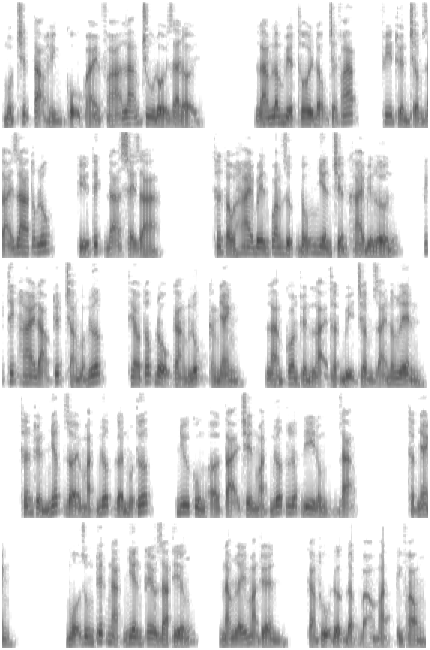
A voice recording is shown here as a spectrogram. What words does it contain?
một chiếc tạo hình cổ quái phá lãng chu đổi ra đời. Làm lâm việt thôi động trận pháp, phi thuyền chậm rãi ra tốc lúc, kỳ tích đã xảy ra. Thân tàu hai bên quang dực đống nhiên triển khai biên lớn, kích thích hai đạo tuyết trắng bọc nước, theo tốc độ càng lúc càng nhanh, làm con thuyền lại thật bị chậm rãi nâng lên, thân thuyền nhấc rời mặt nước gần một thước, như cùng ở tại trên mặt nước lướt đi đồng dạng. Thật nhanh. Mộ dung tuyết ngạc nhiên kêu ra tiếng, nắm lấy mặt thuyền, cảm thụ được đập vào mặt kinh phong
